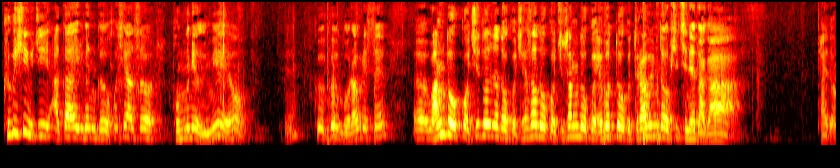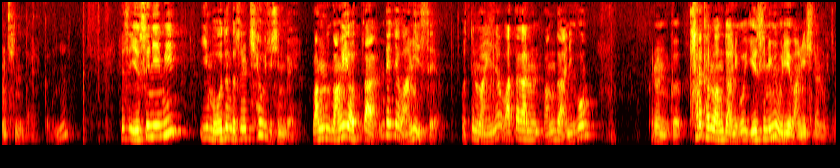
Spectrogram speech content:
그것이 이제 아까 읽은 그 호세아서 본문의 의미예요. 예? 그, 그 뭐라 그랬어요? 어, 왕도 없고 지도자도 없고 제사도 없고 주상도 없고 에봇도 없고 드라빔도 없이 지내다가 다윗 왕을 찾는다 했거든요. 그래서 예수님이 이 모든 것을 채워주시는 거예요. 왕, 왕이 없다. 근데 이제 왕이 있어요. 어떤 왕이냐? 왔다 가는 왕도 아니고 그런 그 타락하는 왕도 아니고 예수님이 우리의 왕이시라는 거죠.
